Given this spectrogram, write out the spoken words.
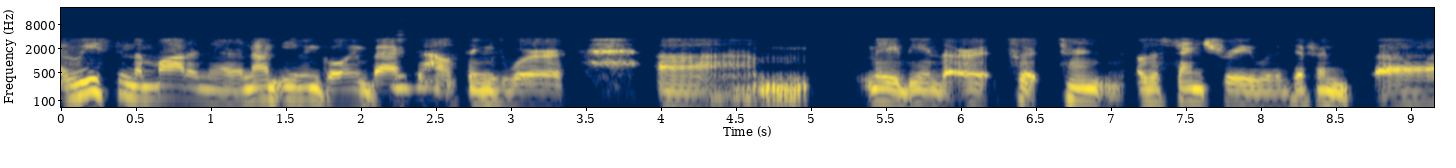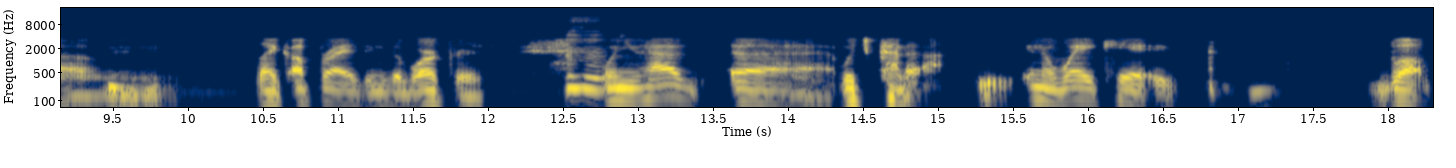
at least in the modern era, not even going back mm-hmm. to how things were um, maybe in the earth, turn of the century with a different um, like uprisings of workers. Mm-hmm. When you have, uh, which kind of in a way, well,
